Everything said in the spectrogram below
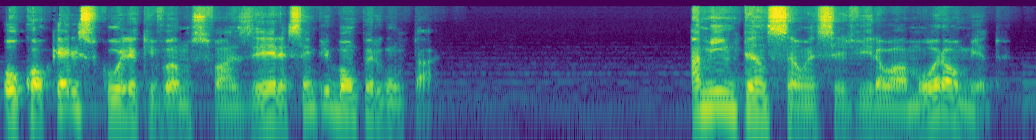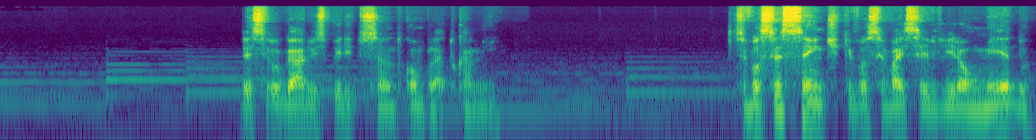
ou qualquer escolha que vamos fazer, é sempre bom perguntar: a minha intenção é servir ao amor ou ao medo? Desse lugar, o Espírito Santo completa o caminho. Se você sente que você vai servir ao medo,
